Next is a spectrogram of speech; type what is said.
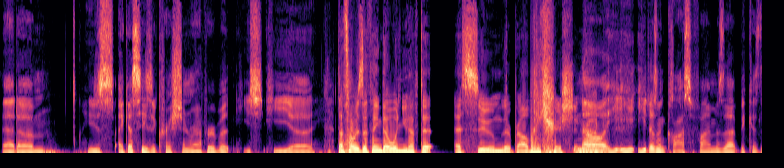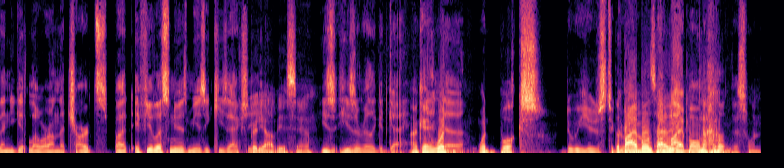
That um he's I guess he's a Christian rapper, but he's he uh That's always the thing, though, when you have to assume they're probably Christian. No, rappers. he he doesn't classify him as that because then you get lower on the charts. But if you listen to his music, he's actually pretty obvious. Yeah, He's he's a really good guy. Okay, And, what uh, what books do we use to the grow? Bible's The Bible. No. This one.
